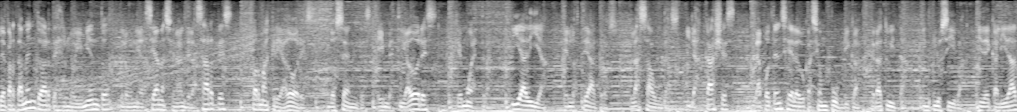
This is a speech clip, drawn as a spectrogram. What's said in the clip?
El Departamento de Artes del Movimiento de la Universidad Nacional de las Artes forma creadores, docentes e investigadores que muestran día a día en los teatros, las aulas y las calles la potencia de la educación pública, gratuita, inclusiva y de calidad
